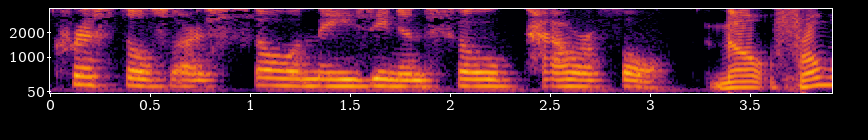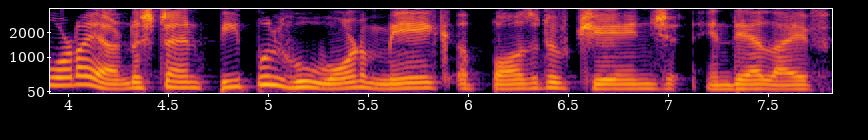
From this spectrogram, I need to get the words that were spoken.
Crystals are so amazing and so powerful. Now, from what I understand, people who want to make a positive change in their life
